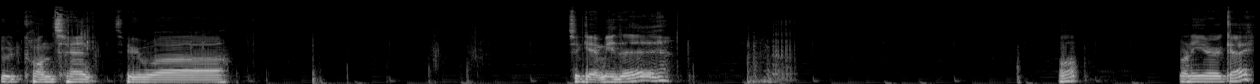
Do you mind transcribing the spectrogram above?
good content to. Uh, to get me there. Well, Ronnie, you're okay?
